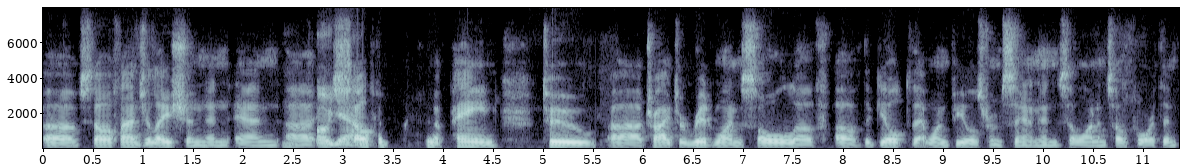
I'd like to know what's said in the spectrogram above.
of self-flagellation and and mm. uh, oh yeah self-infliction of pain to uh, try to rid one's soul of of the guilt that one feels from sin and so on and so forth and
